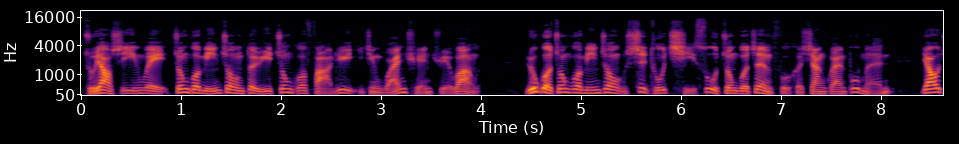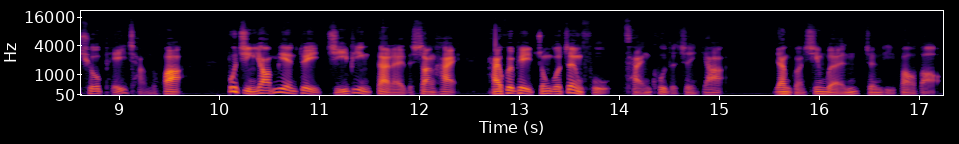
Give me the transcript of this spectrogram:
主要是因为中国民众对于中国法律已经完全绝望了。如果中国民众试图起诉中国政府和相关部门，要求赔偿的话，不仅要面对疾病带来的伤害，还会被中国政府残酷的镇压。央广新闻整理报道：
